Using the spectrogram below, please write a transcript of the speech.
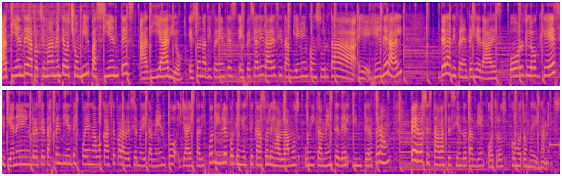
atiende aproximadamente 8.000 pacientes a diario, esto en las diferentes especialidades y también en consulta general de las diferentes edades, por lo que si tienen recetas pendientes pueden abocarse para ver si el medicamento ya está disponible, porque en este caso les hablamos únicamente del interferón, pero se está abasteciendo también otros con otros medicamentos.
